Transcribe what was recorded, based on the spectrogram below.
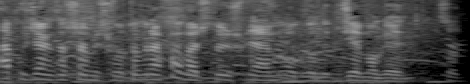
A później jak zacząłem już fotografować, to już miałem ogląd, gdzie mogę, co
